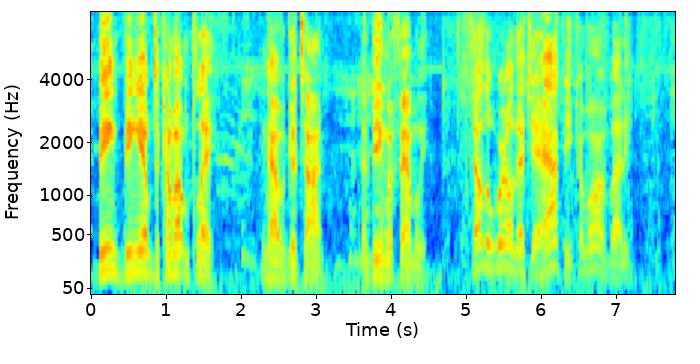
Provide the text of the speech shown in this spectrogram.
Being being able to come out and play and have a good time and being with family. Tell the world that you're happy. Come on, buddy.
